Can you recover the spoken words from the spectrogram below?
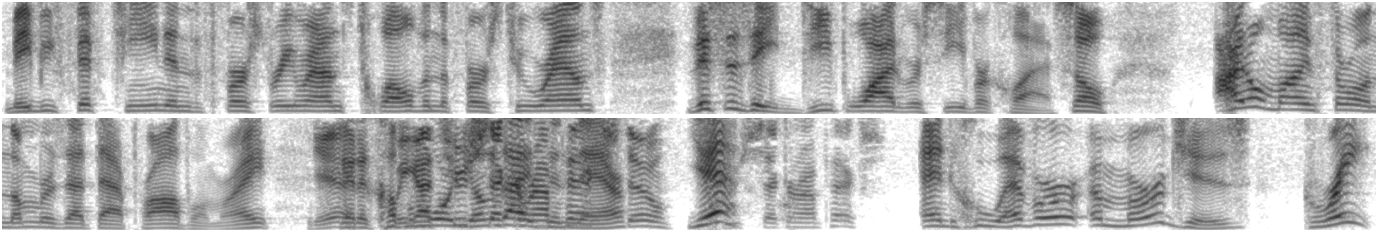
Maybe fifteen in the first three rounds, twelve in the first two rounds. This is a deep wide receiver class. So. I don't mind throwing numbers at that problem, right? Yeah. Get a couple more young second guys round in picks, there. Too. Yeah, Two second round picks. and whoever emerges, great.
